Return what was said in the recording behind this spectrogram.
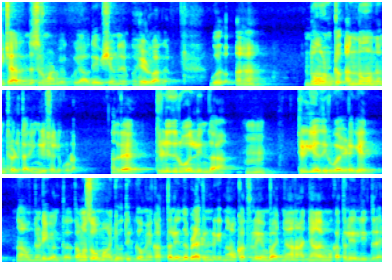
ವಿಚಾರದಿಂದ ಶುರು ಮಾಡಬೇಕು, ಯಾವುದೇ ವಿಷಯವನ್ನು ಹೇಳುವಾಗ. ಗೊ ನೋನ್ ಟು ಅನ್ನೋನ್ ಅಂತ ಹೇಳ್ತಾರೆ ಇಂಗ್ಲೀಷಲ್ಲಿ ಕೂಡ. ಅಂದರೆ ತಿಳಿದಿರುವಲ್ಲಿಂದ ತಿಳಿಯದಿರುವ ಎಡೆಗೆ ನಾವು ನಡೆಯುವಂಥ ತಮಸೋಮ ಜ್ಯೋತಿರ್ಗಮಯ, ಕತ್ತಲೆಯಿಂದ ಬೆಳಕಿನೆಡೆಗೆ ನಾವು ಕತ್ತಲೆ ಎಂಬ ಅಜ್ಞಾನ ಅಜ್ಞಾನ ಎಂಬ ಕತ್ತಲೆಯಲ್ಲಿದ್ದರೆ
